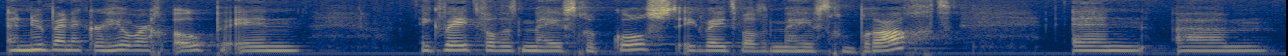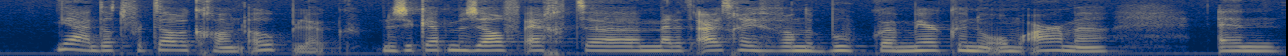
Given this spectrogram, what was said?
En nu ben ik er heel erg open in. Ik weet wat het me heeft gekost, ik weet wat het me heeft gebracht. En um, ja, dat vertel ik gewoon openlijk. Dus ik heb mezelf echt uh, met het uitgeven van het boek meer kunnen omarmen. En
